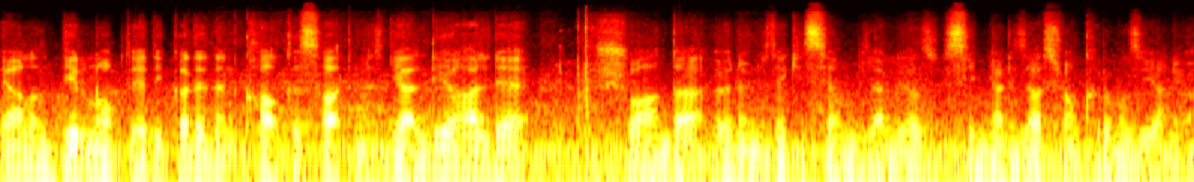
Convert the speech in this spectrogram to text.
Yalnız bir noktaya dikkat edin. Kalkış saatimiz geldiği halde şu anda önümüzdeki sinyaliz- sinyalizasyon kırmızı yanıyor.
